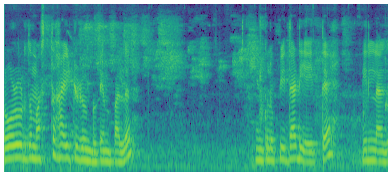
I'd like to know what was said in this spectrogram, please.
ರೋಡ್ದು ಮಸ್ತ್ ಹೈಟ್ ಉಂಡು ಟೆಂಪಲ್ ಎಂಕುಲು ಪಿದಾಡಿ ಐತೆ, ಇಲ್ಲಾಗ.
